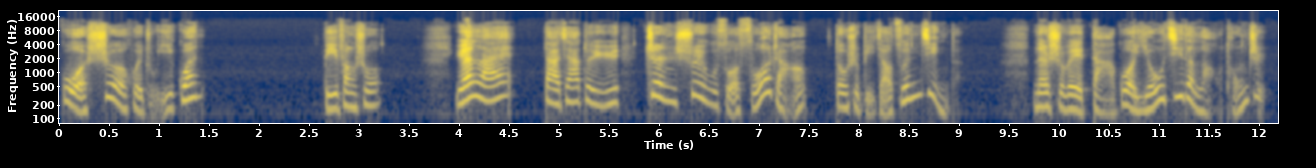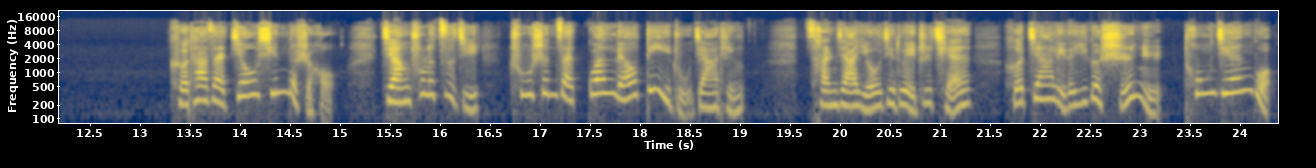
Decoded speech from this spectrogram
过社会主义关。比方说，原来大家对于镇税务所所长都是比较尊敬的，那是位打过游击的老同志。可他在交心的时候，讲出了自己出身在官僚地主家庭，参加游击队之前和家里的一个使女通奸过，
